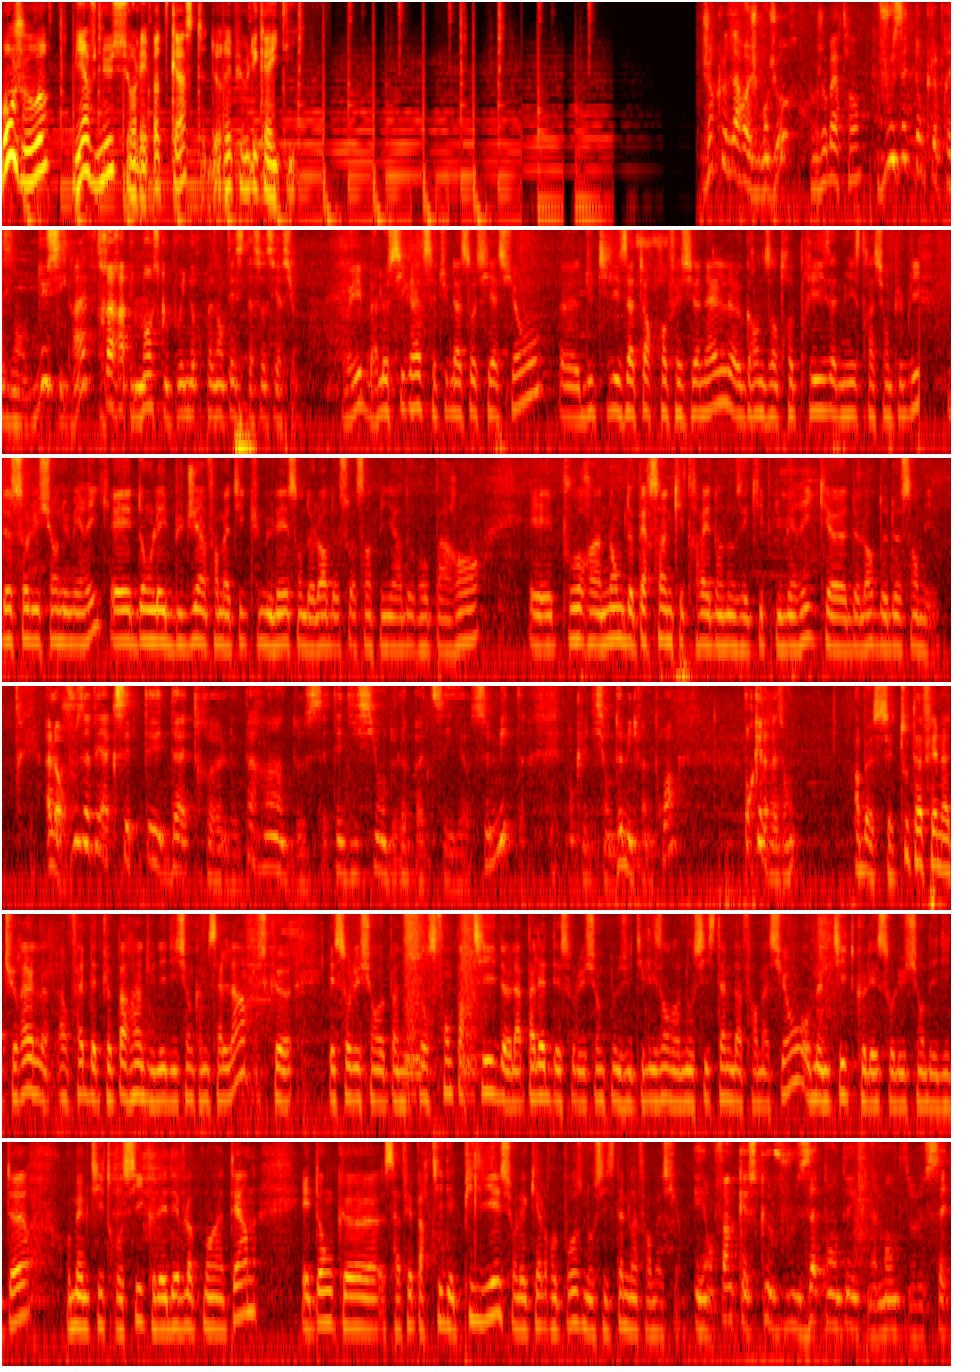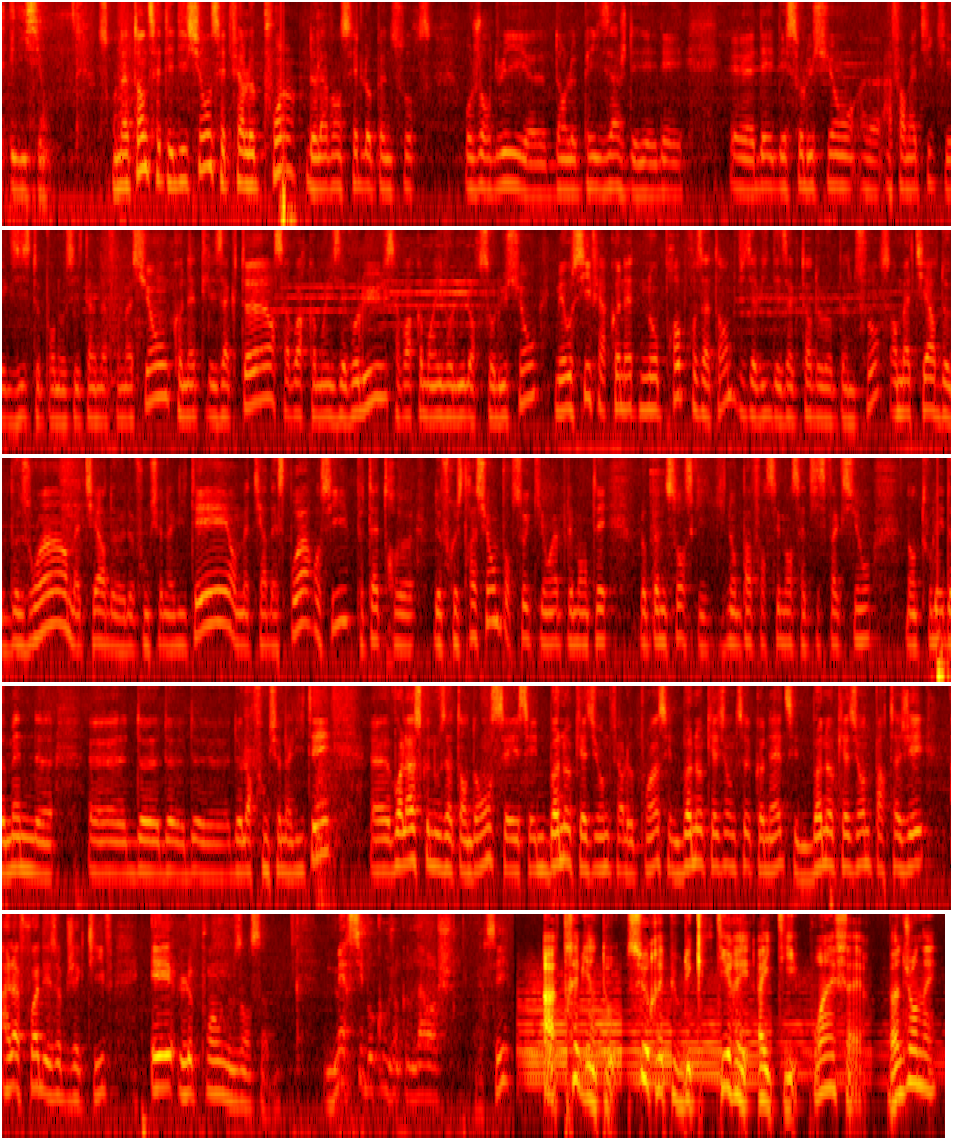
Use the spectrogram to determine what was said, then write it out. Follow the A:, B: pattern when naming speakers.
A: Bonjour, bienvenue sur les podcasts de République Haïti. Jean-Claude Laroche, bonjour.
B: Bonjour Bertrand.
A: Vous êtes donc le président du CIGREF. Très rapidement, est-ce que vous pouvez nous représenter cette association?
B: Oui, bah, le CIGREF, c'est une association euh, d'utilisateurs professionnels, euh, grandes entreprises, administrations publiques, de solutions numériques, et dont les budgets informatiques cumulés sont de l'ordre de 60 milliards d'euros par an, et pour un nombre de personnes qui travaillent dans nos équipes numériques euh, de l'ordre de 200 000.
A: Alors, vous avez accepté d'être le parrain de cette édition de l'OpenCIO Summit, donc l'édition 2023. Pour quelle raison?
B: Ah ben, c'est tout à fait naturel en fait d'être le parrain d'une édition comme celle-là, puisque les solutions open source font partie de la palette des solutions que nous utilisons dans nos systèmes d'information, au même titre que les solutions d'éditeurs, au même titre aussi que les développements internes, et donc euh, ça fait partie des piliers sur lesquels reposent nos systèmes d'information.
A: Et enfin, qu'est-ce que vous attendez finalement de cette édition?
B: Ce qu'on attend de cette édition, c'est de faire le point de l'avancée de l'open source. Aujourd'hui euh, dans le paysage des euh, des, solutions euh, informatiques qui existent pour nos systèmes d'information, connaître les acteurs, savoir comment ils évoluent, savoir comment évoluent leurs solutions, mais aussi faire connaître nos propres attentes vis-à-vis des acteurs de l'open source en matière de besoins, en matière de, fonctionnalités, en matière d'espoir aussi, peut-être euh, de frustration pour ceux qui ont implémenté l'open source, qui, n'ont pas forcément satisfaction dans tous les domaines de, de, leur fonctionnalité. voilà ce que nous attendons. C'est une bonne occasion de faire le point, c'est une bonne occasion de se connaître, c'est une bonne occasion de partager à la fois des objectifs et le point où nous en sommes.
A: Merci beaucoup Jean-Claude Laroche.
B: Merci.
A: À très bientôt sur république-it.fr. Bonne journée.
